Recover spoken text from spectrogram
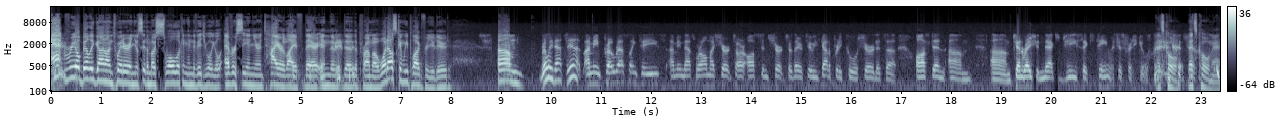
at real Billy Gunn on Twitter, and you'll see the most swole-looking individual you'll ever see in your entire life there in the, the, the promo. What else can we plug for you, dude? Um, really, that's it. I mean, pro wrestling tees. I mean, that's where all my shirts are. Austin's shirts are there too. He's got a pretty cool shirt. It's a Austin um, um, Generation Next G16, which is pretty cool. That's cool. That's cool, man.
